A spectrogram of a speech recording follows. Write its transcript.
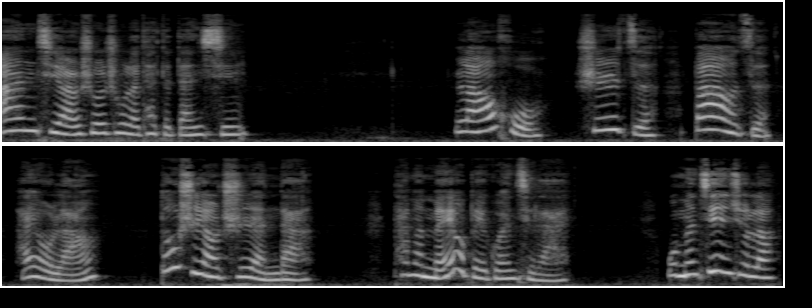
安琪儿说出了他的担心。老虎、狮子、豹子还有狼，都是要吃人的。他们没有被关起来，我们进去了，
